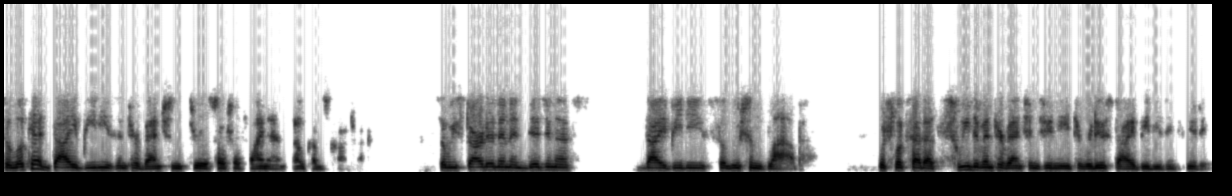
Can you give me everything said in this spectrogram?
to look at diabetes interventions through a social finance outcomes contract. So we started an Indigenous Diabetes Solutions Lab, which looks at a suite of interventions you need to reduce diabetes in community.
